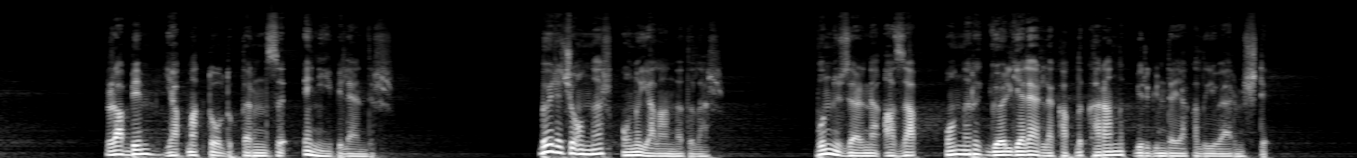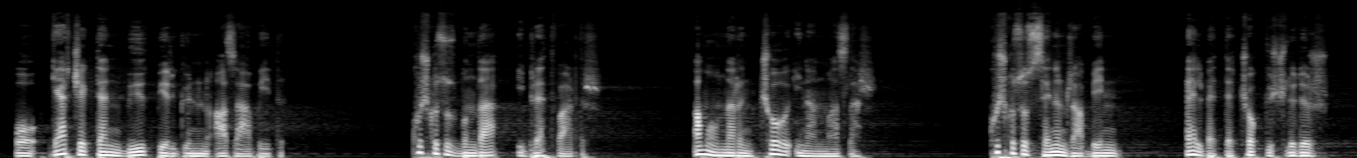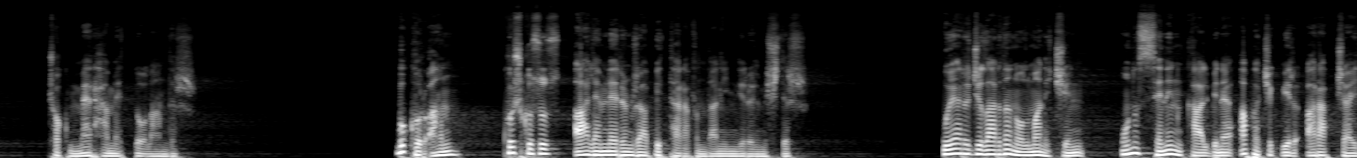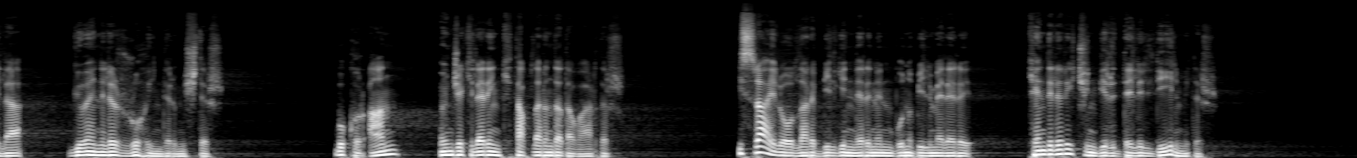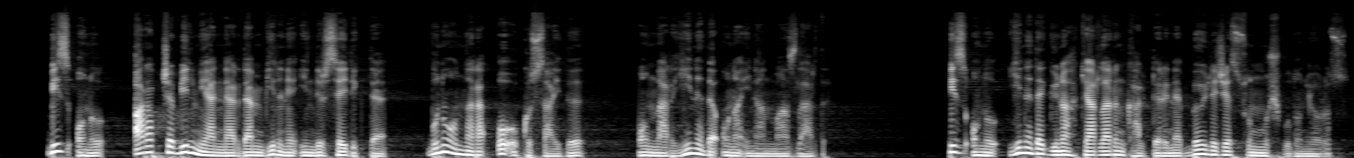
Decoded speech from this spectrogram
Rabbim yapmakta olduklarınızı en iyi bilendir. Böylece onlar onu yalanladılar. Bunun üzerine azap onları gölgelerle kaplı karanlık bir günde yakalayıvermişti. O gerçekten büyük bir günün azabıydı. Kuşkusuz bunda ibret vardır. Ama onların çoğu inanmazlar. Kuşkusuz senin Rabbin elbette çok güçlüdür, çok merhametli olandır. Bu Kur'an, kuşkusuz alemlerin Rabbi tarafından indirilmiştir. Uyarıcılardan olman için onu senin kalbine apaçık bir Arapçayla güvenilir ruh indirmiştir. Bu Kur'an, öncekilerin kitaplarında da vardır. İsrailoğulları bilginlerinin bunu bilmeleri, kendileri için bir delil değil midir? Biz onu Arapça bilmeyenlerden birine indirseydik de, bunu onlara o okusaydı, onlar yine de ona inanmazlardı. Biz onu yine de günahkarların kalplerine böylece sunmuş bulunuyoruz.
